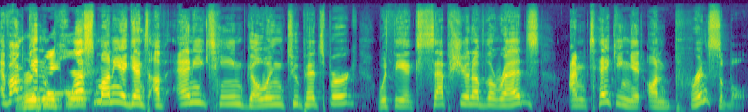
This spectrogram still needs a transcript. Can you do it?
If I'm getting plus money against of any team going to Pittsburgh, with the exception of the Reds, I'm taking it on principle.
